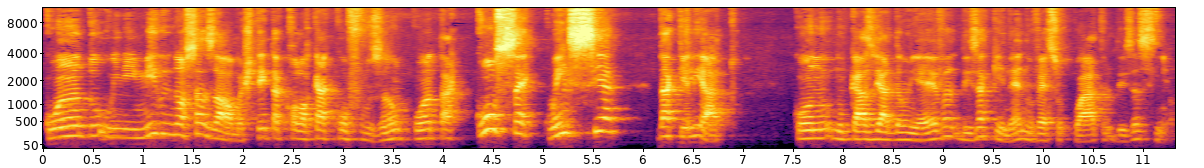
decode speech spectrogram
quando o inimigo de nossas almas tenta colocar confusão quanto à consequência daquele ato. Como no caso de Adão e Eva, diz aqui, né? No verso 4, diz assim, ó.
